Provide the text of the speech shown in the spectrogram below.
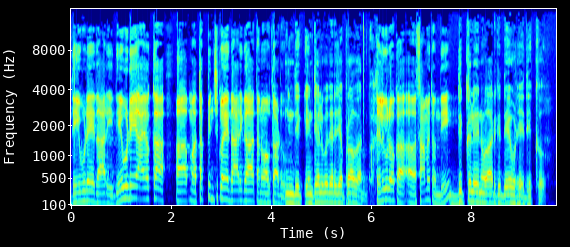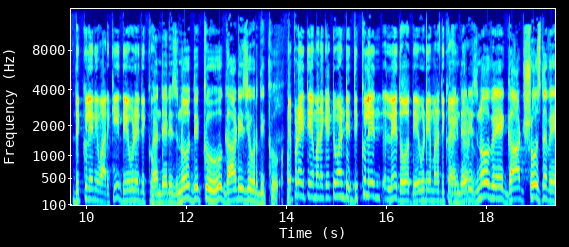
దేవుడే దారి దేవుడే ఆ యొక్క తప్పించుకునే దారిగా తను అవుతాడు is a proverb. తెలుగులో ఒక సామెత ఉంది దిక్కు లేని వారికి దేవుడే దిక్కు దిక్కు లేని వారికి దేవుడే దిక్కు. నో దిక్కు గాడ్ ఈజ్ యువర్ దిక్కు. ఎప్పుడైతే మనకి ఎటువంటి దిక్కు లేదో దేవుడే మన దిక్కు no way God shows the way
